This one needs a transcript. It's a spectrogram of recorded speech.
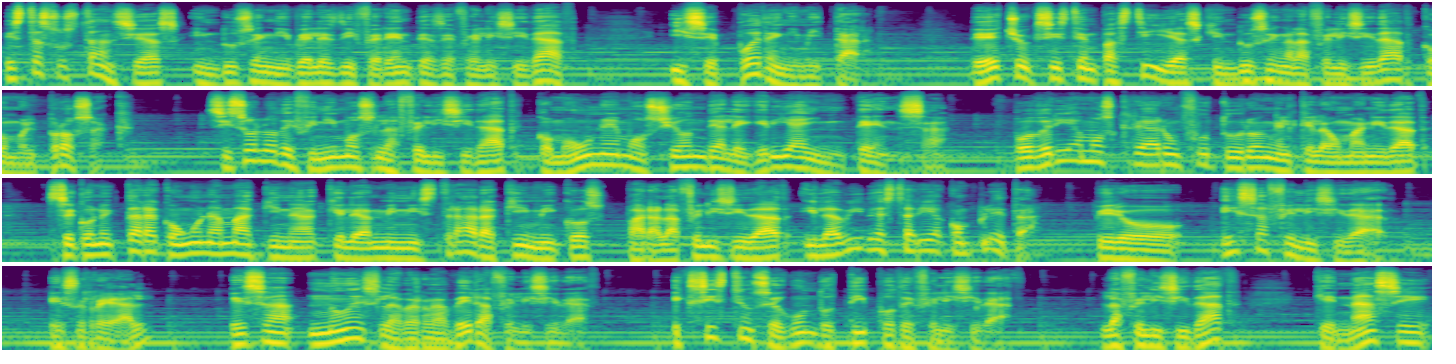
Estas sustancias inducen niveles diferentes de felicidad y se pueden imitar. De hecho, existen pastillas que inducen a la felicidad, como el Prozac. Si solo definimos la felicidad como una emoción de alegría intensa, podríamos crear un futuro en el que la humanidad se conectara con una máquina que le administrara químicos para la felicidad y la vida estaría completa. Pero, ¿esa felicidad es real? Esa no es la verdadera felicidad. Existe un segundo tipo de felicidad, la felicidad que nace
